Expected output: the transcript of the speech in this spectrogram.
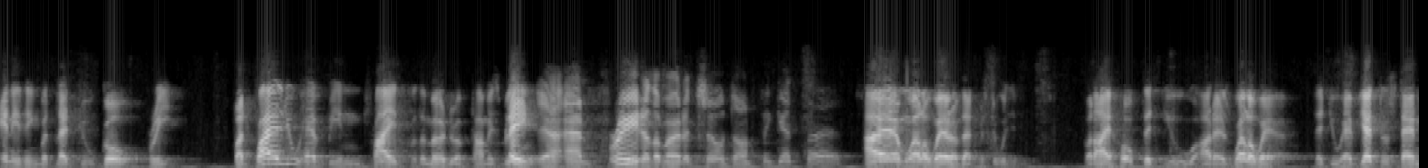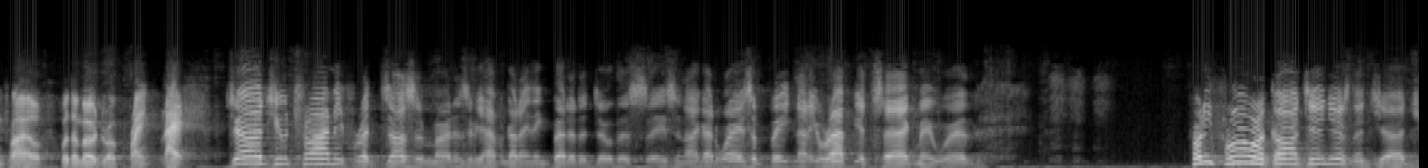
anything but let you go free. But while you have been tried for the murder of Thomas Blaine, Yeah, and free of the murder, too. Don't forget that. I am well aware of that, Mr. Williams. But I hope that you are as well aware that you have yet to stand trial for the murder of Frank Lash. Judge, you try me for a dozen murders if you haven't got anything better to do this season. I got ways of beating any rap you tag me with. Pretty flower of gardenia, isn't it, Judge?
